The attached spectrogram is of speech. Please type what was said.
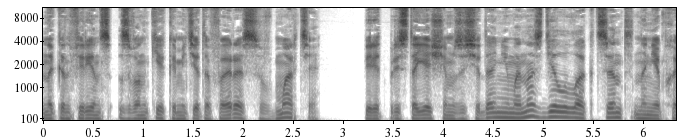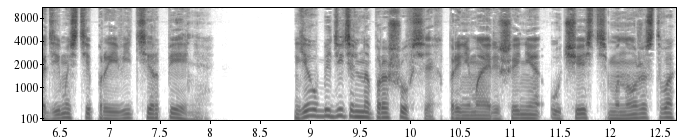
На конференц-звонке Комитета ФРС в марте перед предстоящим заседанием она сделала акцент на необходимости проявить терпение. Я убедительно прошу всех, принимая решение, учесть множество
